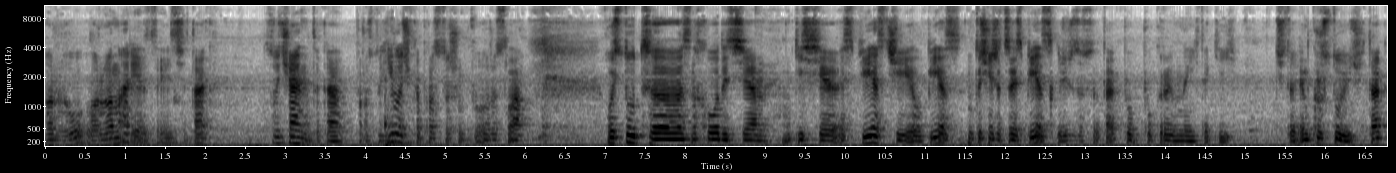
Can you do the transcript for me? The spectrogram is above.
орго- органарія, здається, так? Звичайно, така просто гілочка, просто щоб росла. Ось тут е, знаходиться якийсь е, SPS чи LPS, ну точніше, це SPS, скоріш за все, так, покривний такий, чи то інкрустуючий, так.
